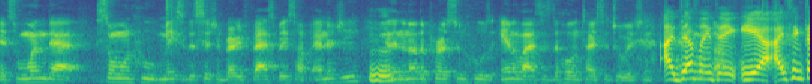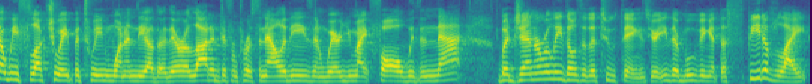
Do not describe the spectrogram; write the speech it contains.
It's one that someone who makes a decision very fast based off energy, and then another person who analyzes the whole entire situation. Mm-hmm. I and is more definitely think, yeah, I think that we fluctuate between one and the other. There are a lot of different personalities and where you might fall within that. But generally, those are the two things. You're either moving at the speed of light,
